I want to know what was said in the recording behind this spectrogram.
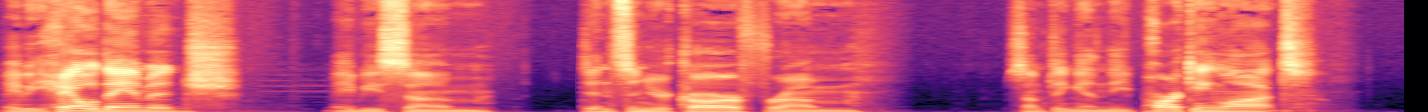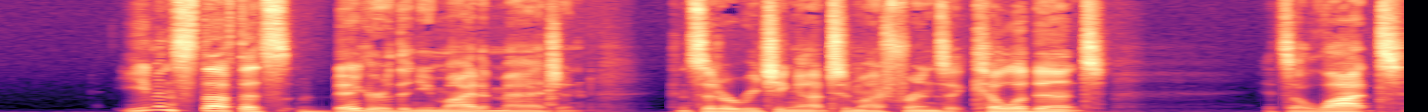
maybe hail damage, maybe some dents in your car from something in the parking lot, even stuff that's bigger than you might imagine, consider reaching out to my friends at Kilodent. It's a lot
